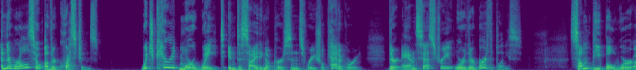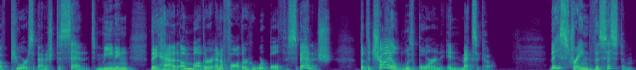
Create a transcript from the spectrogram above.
And there were also other questions. Which carried more weight in deciding a person's racial category, their ancestry or their birthplace? Some people were of pure Spanish descent, meaning they had a mother and a father who were both Spanish, but the child was born in Mexico. They strained the system.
